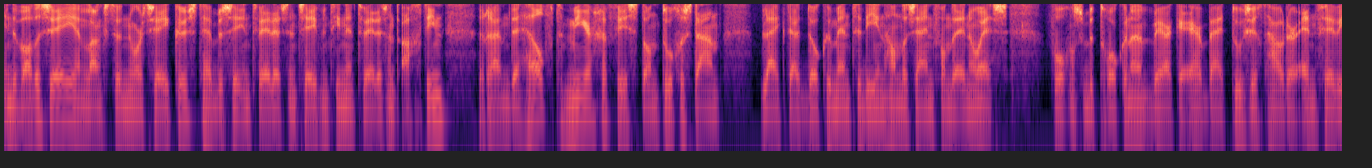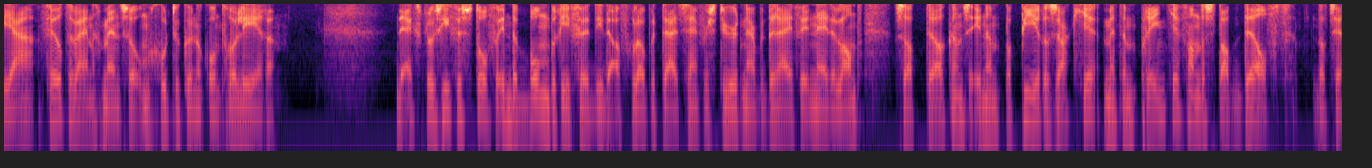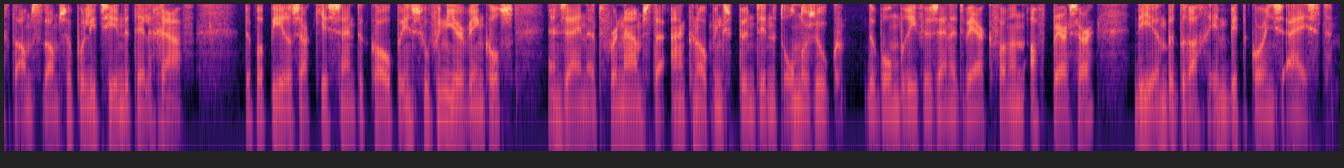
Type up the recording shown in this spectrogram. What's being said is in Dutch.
In de Waddenzee en langs de Noordzeekust hebben ze in 2017 en 2018 ruim de helft meer gevist dan toegestaan. Blijkt uit documenten die in handen zijn van de NOS. Volgens betrokkenen werken er bij toezichthouder NVWA veel te weinig mensen om goed te kunnen controleren. De explosieve stof in de bombrieven die de afgelopen tijd zijn verstuurd naar bedrijven in Nederland zat telkens in een papieren zakje met een printje van de stad Delft. Dat zegt de Amsterdamse politie in de Telegraaf. De papieren zakjes zijn te koop in souvenirwinkels... en zijn het voornaamste aanknopingspunt in het onderzoek. De bombrieven zijn het werk van een afperser... die een bedrag in bitcoins eist.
